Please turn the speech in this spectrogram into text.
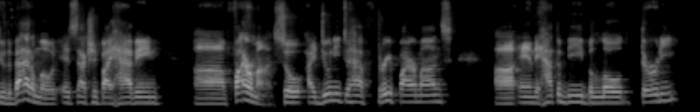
through the battle mode is actually by having uh, Firemons. So I do need to have three Firemons uh, and they have to be below 30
